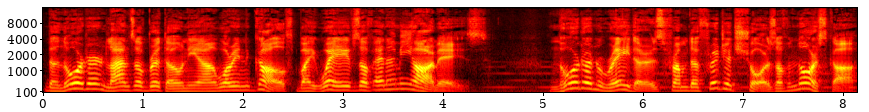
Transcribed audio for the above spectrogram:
the northern lands of Bretonnia were engulfed by waves of enemy armies. Northern raiders from the frigid shores of Norsca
